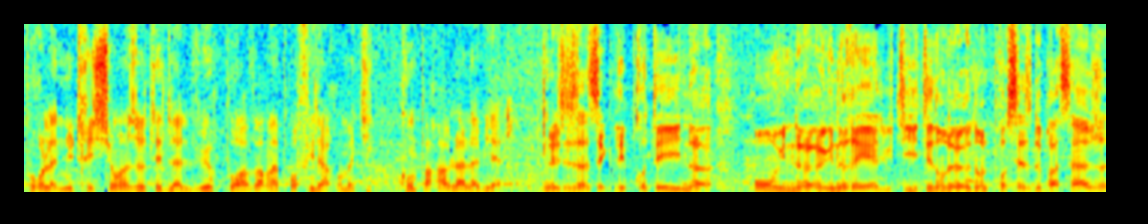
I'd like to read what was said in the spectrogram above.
pour la nutrition azotée de la levure pour avoir un profil aromatique comparable à la bière. c'est ça, c'est que les protéines euh, ont une, réelle utilité dans le, dans le process de brassage.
